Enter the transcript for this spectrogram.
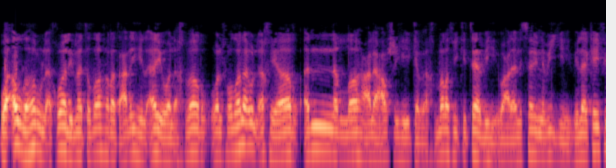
وأظهر الأقوال ما تظاهرت عليه الآي والأخبار والفضلاء الأخيار أن الله على عرشه كما أخبر في كتابه وعلى لسان نبيه بلا كيف.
